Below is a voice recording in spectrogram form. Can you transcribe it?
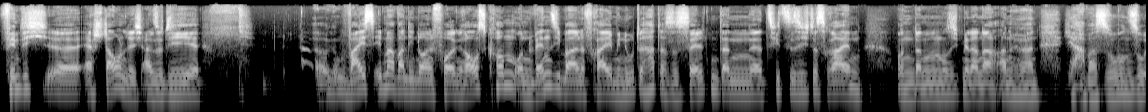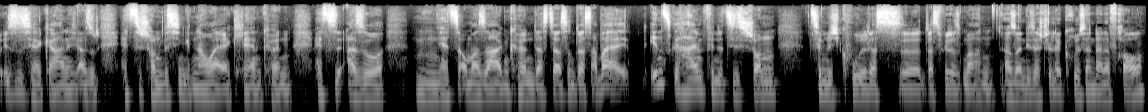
Finde ich äh, erstaunlich. Also die weiß immer, wann die neuen Folgen rauskommen und wenn sie mal eine freie Minute hat, das ist selten, dann äh, zieht sie sich das rein. Und dann muss ich mir danach anhören, ja, aber so und so ist es ja gar nicht. Also hättest du schon ein bisschen genauer erklären können. Hättest, du- also hm, hättest du auch mal sagen können, dass das und das. Aber äh, insgeheim findet sie es schon ziemlich cool, dass, äh, dass wir das machen. Also an dieser Stelle Grüße an deine Frau.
